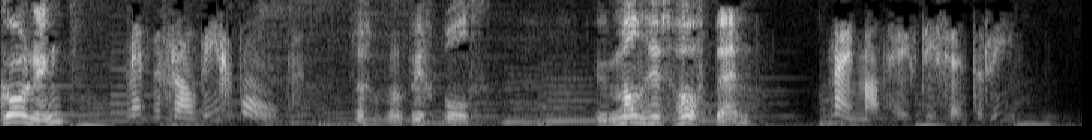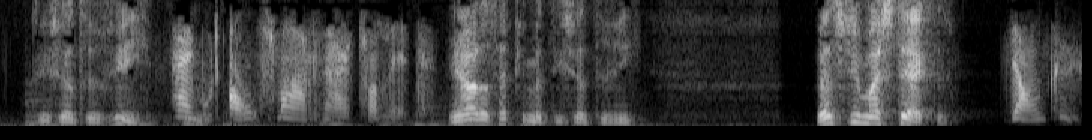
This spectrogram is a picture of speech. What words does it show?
Koning? Met mevrouw Wigbold. Dag mevrouw Wigbold. Uw man heeft hoofdpijn. Mijn man heeft dysenterie. Dysenterie? Hij moet alsmaar naar het toilet. Ja, dat heb je met dysenterie. Wenst u maar sterkte. Dank u.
